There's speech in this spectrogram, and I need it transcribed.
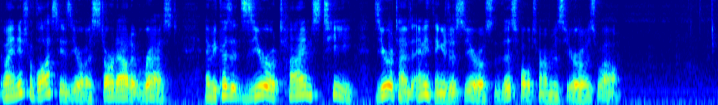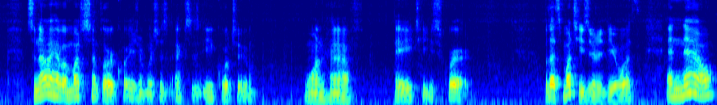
my initial velocity is 0. I start out at rest, and because it's 0 times t, 0 times anything is just 0, so this whole term is 0 as well. So now I have a much simpler equation, which is x is equal to 1 half at squared. Well, that's much easier to deal with. And now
